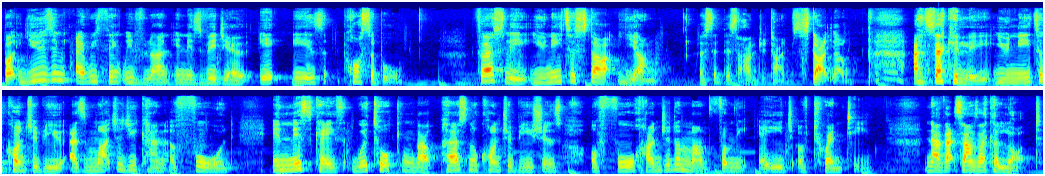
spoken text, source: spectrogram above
but using everything we've learned in this video, it is possible. Firstly, you need to start young. I've said this a hundred times, start young. And secondly, you need to contribute as much as you can afford. In this case, we're talking about personal contributions of 400 a month from the age of 20. Now that sounds like a lot,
